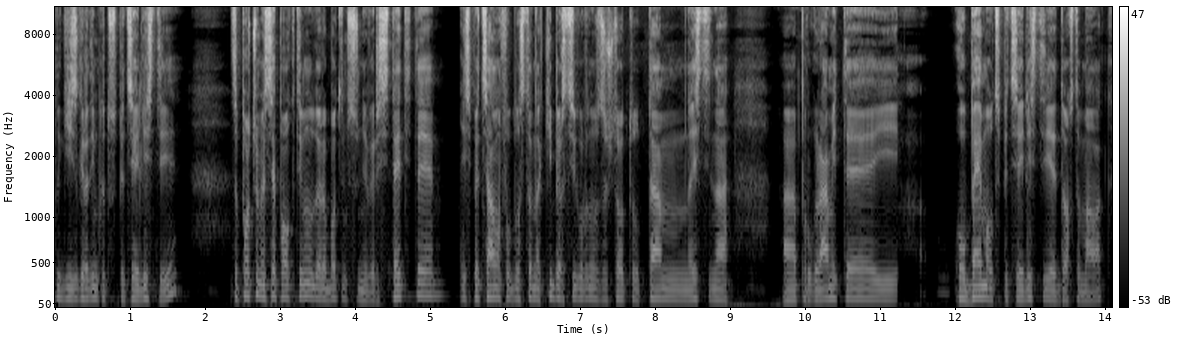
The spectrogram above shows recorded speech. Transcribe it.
да ги изградим като специалисти. Започваме все по-активно да работим с университетите и специално в областта на киберсигурност, защото там наистина а, програмите и обема от специалисти е доста малък.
